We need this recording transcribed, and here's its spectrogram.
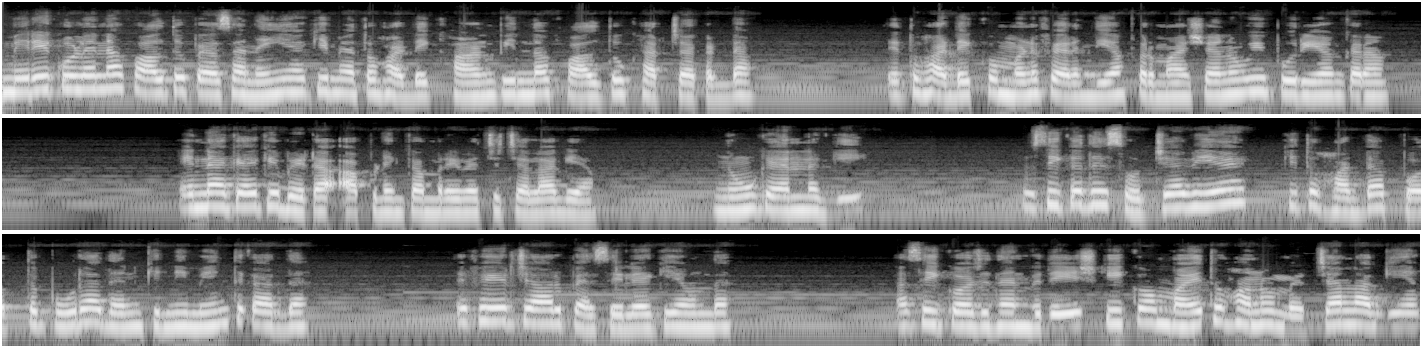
ਮੇਰੇ ਕੋਲ ਇਹਨਾਂ ਫਾਲਤੂ ਪੈਸਾ ਨਹੀਂ ਹੈ ਕਿ ਮੈਂ ਤੁਹਾਡੇ ਖਾਣ ਪੀਣ ਦਾ ਫਾਲਤੂ ਖਰਚਾ ਕੱਢਾਂ ਤੇ ਤੁਹਾਡੇ ਘੁੰਮਣ ਫਿਰਨ ਦੀਆਂ ਫਰਮਾਇਸ਼ਾਂ ਨੂੰ ਵੀ ਪੂਰੀਆਂ ਕਰਾਂ। ਇੰਨਾ ਕਹਿ ਕੇ ਬੇਟਾ ਆਪਣੇ ਕਮਰੇ ਵਿੱਚ ਚਲਾ ਗਿਆ। ਨੂੰ ਕਹਿਣ ਲੱਗੀ, ਤੁਸੀਂ ਕਦੇ ਸੋਚਿਆ ਵੀ ਹੈ ਕਿ ਤੁਹਾਡਾ ਪੁੱਤ ਪੂਰਾ ਦਿਨ ਕਿੰਨੀ ਮਿਹਨਤ ਕਰਦਾ ਹੈ ਤੇ ਫਿਰ ਚਾਰ ਪੈਸੇ ਲੈ ਕੇ ਆਉਂਦਾ ਅਸੀਂ ਕੁਝ ਦਿਨ ਵਿਦੇਸ਼ ਕੀ ਘੁੰਮਾਏ ਤੁਹਾਨੂੰ ਮਿਰਚਾਂ ਲੱਗ ਗਈਆਂ।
